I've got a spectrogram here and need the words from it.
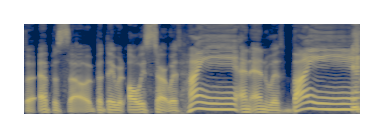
the episode. But they would always start with hi and end with bye.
